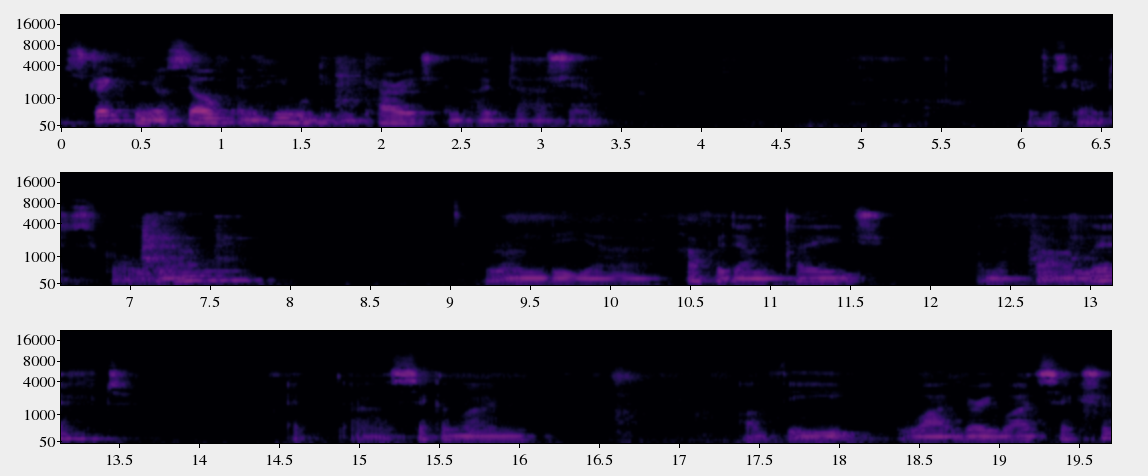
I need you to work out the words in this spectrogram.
strengthen yourself, and He will give you courage and hope to Hashem. We're just going to scroll down. We're on the uh, halfway down the page on the far left at second line of the wide, very wide section.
